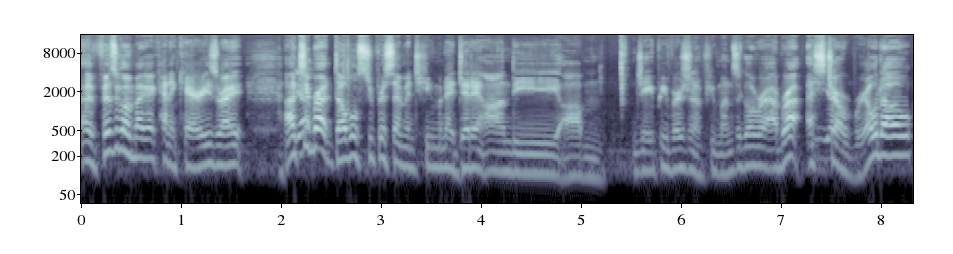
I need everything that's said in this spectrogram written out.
Uh, physical omega kind of carries, right? I actually Yeah. brought double super 17 when I did it on the um, JP version a few months ago, right? I brought Esterildo.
